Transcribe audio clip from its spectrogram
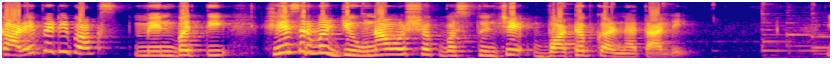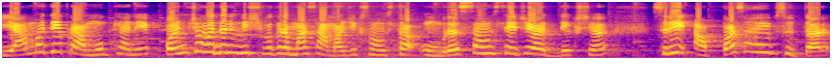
काळेपेटी बॉक्स मेणबत्ती हे सर्व जीवनावश्यक वस्तूंचे वाटप करण्यात आले. यामध्ये प्रामुख्याने पंचवदन विश्वकर्मा सामाजिक संस्था उमरस संस्थेचे अध्यक्ष श्री आप्पासाहेब सुतार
